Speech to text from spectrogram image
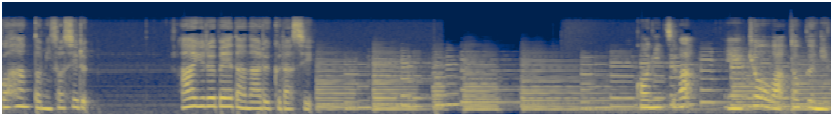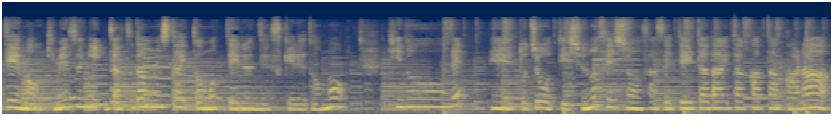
ご飯と味噌汁。アーユルベーダのある暮らし。こんにちは、えー、今日は特にテーマを決めずに雑談をしたいと思っているんですけれども昨日ね、えーと、ジョーティッシュのセッションをさせていただいた方から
